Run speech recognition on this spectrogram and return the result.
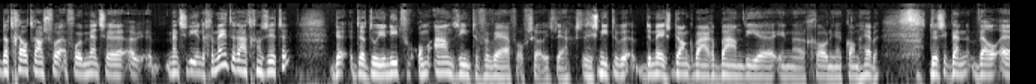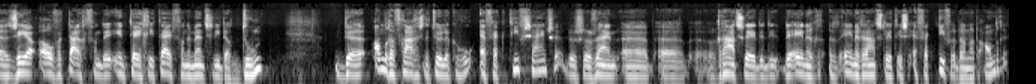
dat geldt trouwens voor, voor mensen, mensen die in de gemeenteraad gaan zitten. Dat doe je niet om aanzien te verwerven of zoiets dergelijks. Het is niet de, meest dankbare baan die je in Groningen kan hebben. Dus ik ben wel zeer overtuigd van de integriteit van de mensen die dat doen. De andere vraag is natuurlijk hoe effectief zijn ze. Dus er zijn eh, eh, raadsleden, die, de ene, het ene raadslid is effectiever dan het andere.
